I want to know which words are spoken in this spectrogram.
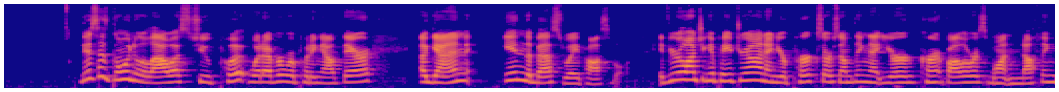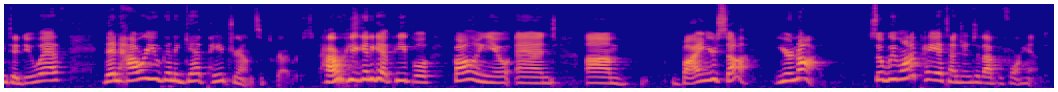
This is going to allow us to put whatever we're putting out there, again, in the best way possible. If you're launching a Patreon and your perks are something that your current followers want nothing to do with, then how are you going to get Patreon subscribers? How are you going to get people following you and um, buying your stuff? You're not. So we want to pay attention to that beforehand.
